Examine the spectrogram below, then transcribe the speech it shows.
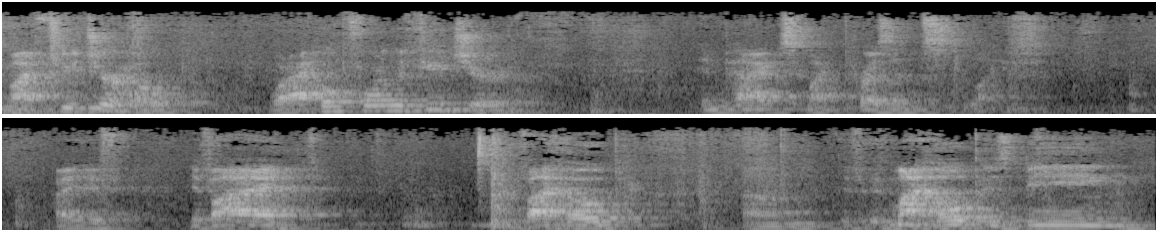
My future hope, what I hope for in the future, impacts my present life. Right? If if I if I hope um, if, if my hope is being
